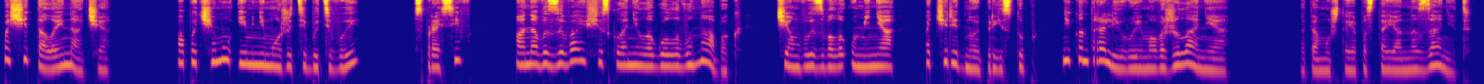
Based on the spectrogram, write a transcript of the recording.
посчитала иначе. «А почему им не можете быть вы?» Спросив, она вызывающе склонила голову на бок, чем вызвала у меня очередной приступ неконтролируемого желания. «Потому что я постоянно занят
